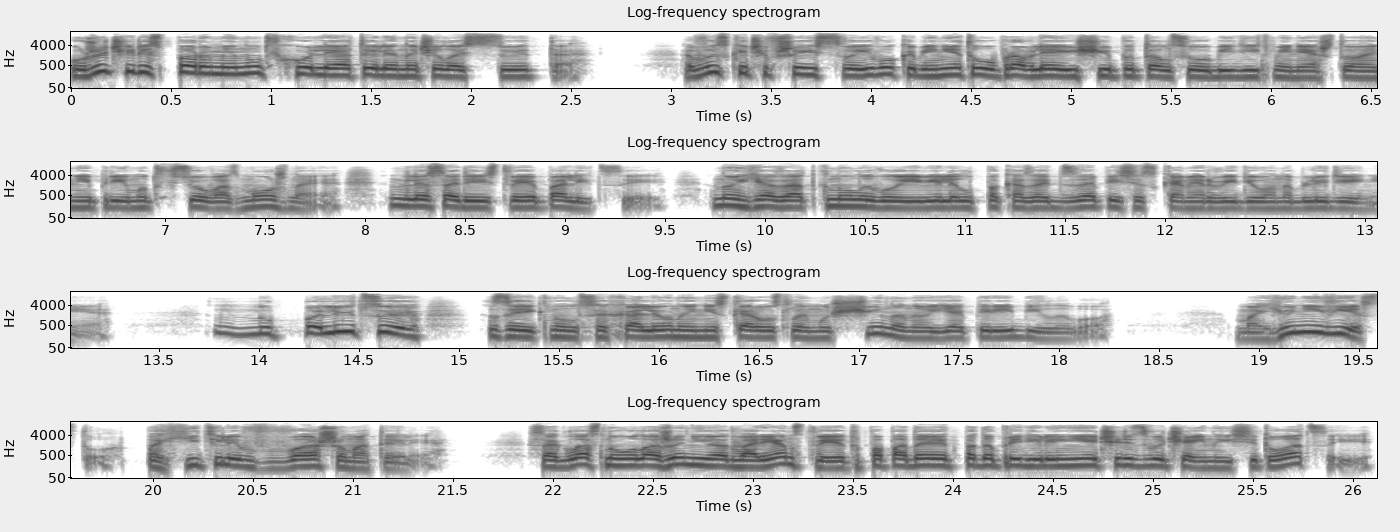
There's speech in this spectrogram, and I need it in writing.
Уже через пару минут в холле отеля началась суета. Выскочивший из своего кабинета управляющий пытался убедить меня, что они примут все возможное для содействия полиции, но я заткнул его и велел показать записи с камер видеонаблюдения. «Ну, полиция...» — заикнулся холеный низкорослый мужчина, но я перебил его. Мою невесту похитили в вашем отеле. Согласно уложению о дворянстве, это попадает под определение чрезвычайной ситуации,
